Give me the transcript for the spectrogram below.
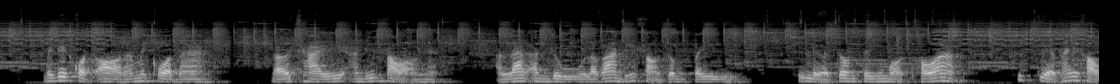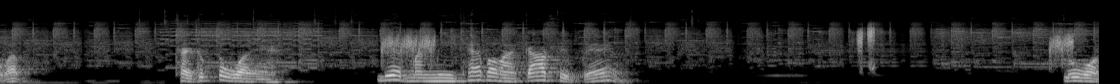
ๆ ไม่ได้กดออกนะไม่กดนะ เราใช้อันที่สองเนี่ย อันแรกอันดูแล้วก็อันที่สองโจมตี ที่เหลือโจมตีหมด เพราะว่าที่เกียจให้เขาแบบใช้ทุกตัวไง เลือดมันมีแค่ประมาณเก้าสิบเองล่วง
